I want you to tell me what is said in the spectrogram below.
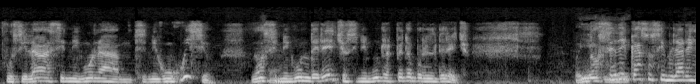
fusiladas sin ninguna, sin ningún juicio, ¿no? Sin ningún derecho, sin ningún respeto por el derecho no sé de casos similares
